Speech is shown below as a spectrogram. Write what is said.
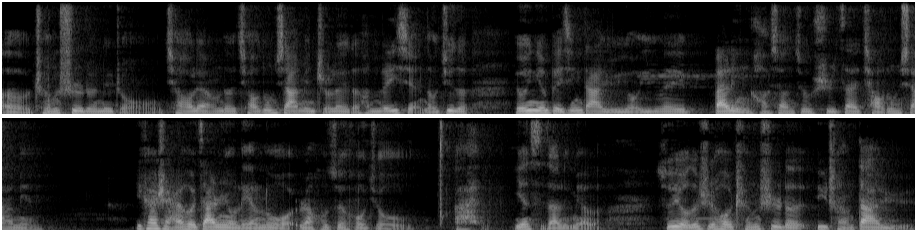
呃，城市的那种桥梁的桥洞下面之类的，很危险的。我记得有一年北京大雨，有一位白领好像就是在桥洞下面，一开始还和家人有联络，然后最后就，唉，淹死在里面了。所以有的时候城市的一场大雨，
